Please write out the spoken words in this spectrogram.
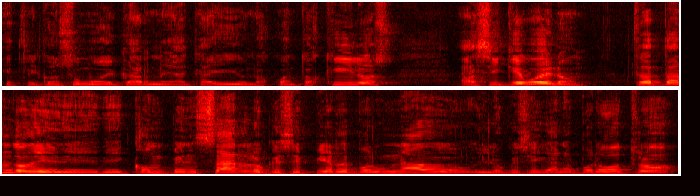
este, el consumo de carne ha caído unos cuantos kilos, así que bueno, tratando de, compensar lo que se pierde por un lado y lo que se gana por otro,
